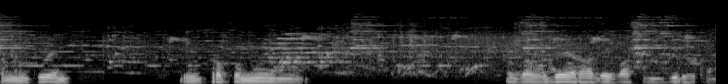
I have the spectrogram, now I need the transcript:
коментуємо і пропонуємо. Завжди радий вашим відгукам.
